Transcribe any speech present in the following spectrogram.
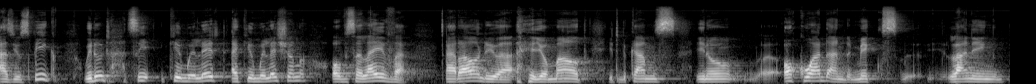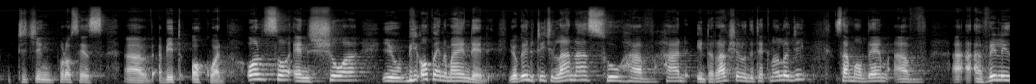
as you speak, we don't see accumulate, accumulation of saliva around your, your mouth. It becomes, you know, awkward and makes learning teaching process uh, a bit awkward. Also ensure you be open-minded. You're going to teach learners who have had interaction with the technology. Some of them have, uh, have really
